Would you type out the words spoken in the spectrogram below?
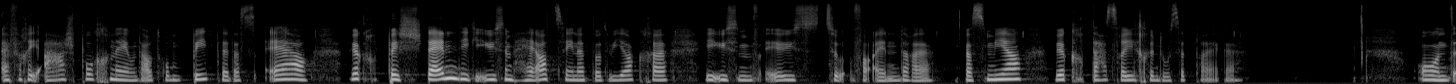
einfach in Anspruch nehmen und auch darum bitten, dass er wirklich beständig in unserem Herzen dort wirken, in, unserem, in uns zu verändern. Dass wir wirklich das Reich heraustragen können. Und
